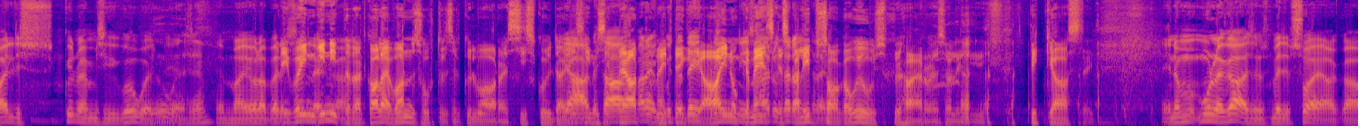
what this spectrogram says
hallis külmem isegi kui õues, õues, et ma ei ole päris. ei, võin sellega... kinnitada, et Kalev on suhteliselt külmavares, siis kui ta ja, esimesi peatumeid tegi ja ainuke mees, kes kalipsoga ujus Pühajärves oli pikki aastaid. Ei no mulle ka selles mõttes meeldib soe, aga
